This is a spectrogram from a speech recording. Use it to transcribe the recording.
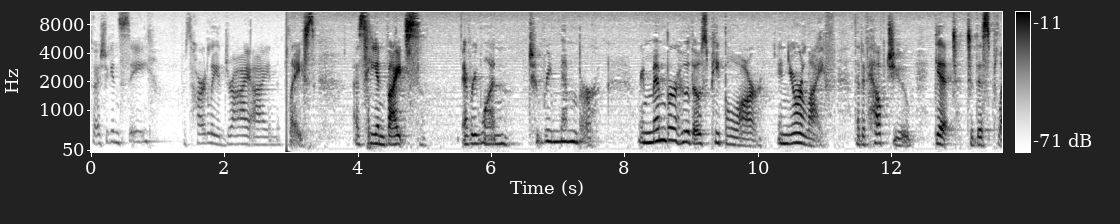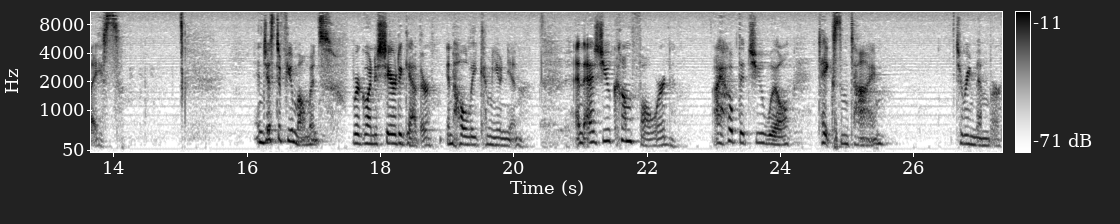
So, as you can see, there's hardly a dry eye in the place as he invites everyone to remember. Remember who those people are in your life that have helped you get to this place. In just a few moments, we're going to share together in Holy Communion. And as you come forward, I hope that you will take some time to remember.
